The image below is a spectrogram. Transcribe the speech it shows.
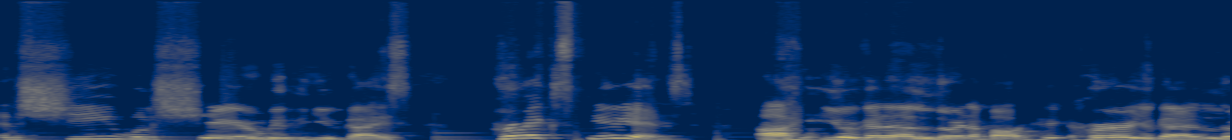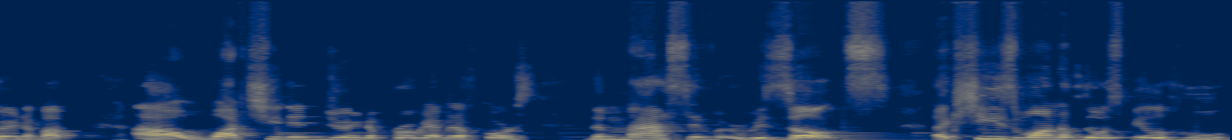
and she will share with you guys her experience. Uh, you're gonna learn about her. You're gonna learn about uh, what she did during the program, and of course, the massive results like she's one of those people who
